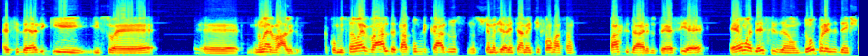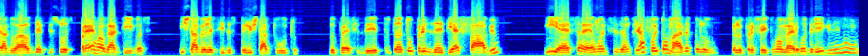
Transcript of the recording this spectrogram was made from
essa ideia de que isso é, é não é válido. A comissão é válida, está publicado no, no sistema de gerenciamento de informação partidária do TSE é uma decisão do presidente estadual dentro de suas prerrogativas estabelecidas pelo estatuto do PSD. Portanto, o presidente é Fábio e essa é uma decisão que já foi tomada pelo, pelo prefeito Romero Rodrigues e não,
